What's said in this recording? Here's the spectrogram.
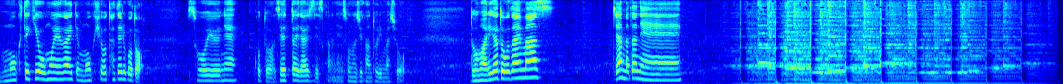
目的を思い描いて目標を立てること。そういうねことは絶対大事ですからね。その時間取りましょう。どうもありがとうございます。じゃあまたね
